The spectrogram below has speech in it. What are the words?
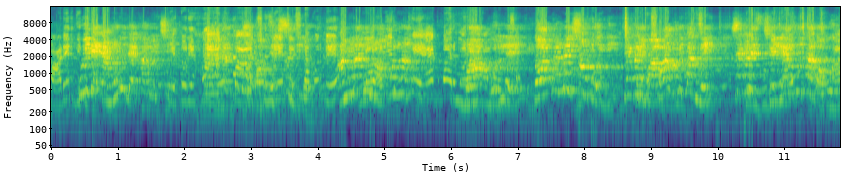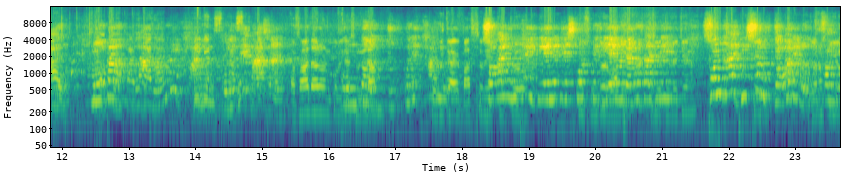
পাড়ের দিকে ভেতরে হাত পা ছুঁড়ে চেষ্টা করবে মরণের অসাধারণ কবিতা শুনলাম। কবিতায় খুব করতে সুন্দরভাবে ফুটিয়ে তুলেছেন। জনপ্রিয়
